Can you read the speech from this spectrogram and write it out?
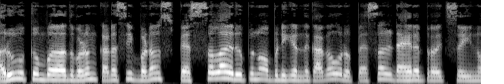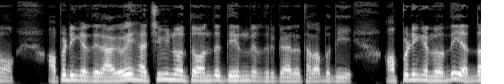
அறுபத்தொன்பதாவது படம் கடைசி படம் ஸ்பெஷலா இருக்கணும் அப்படிங்கிறதுக்காக ஒரு ஸ்பெஷல் டைரக்டர் வச்சு செய்யணும் அப்படிங்கிறதுக்காகவே ஹச் வினோத்தை வந்து தேர்ந்தெடுத்திருக்காரு தளபதி. அப்படிங்கிறது வந்து எந்த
